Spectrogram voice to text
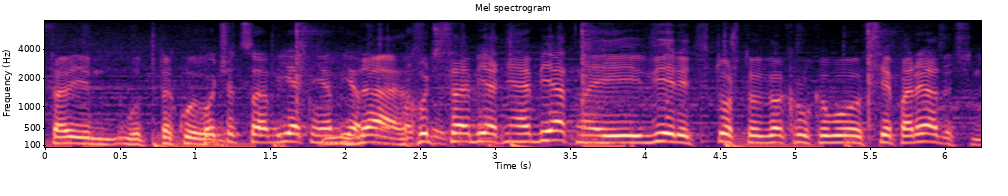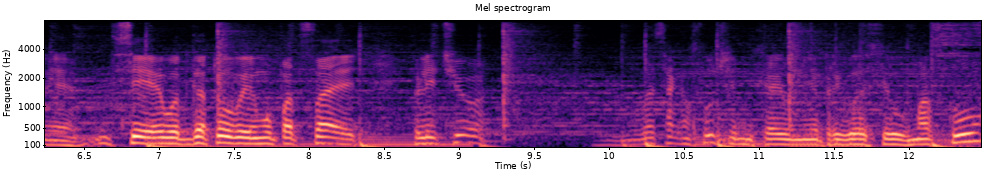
стоим вот такой Хочется объять необъятное. Да, хочется сути. объять необъятное и верить в то, что вокруг его все порядочные, все вот готовы ему подставить плечо. Во всяком случае, Михаил меня пригласил в Москву,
